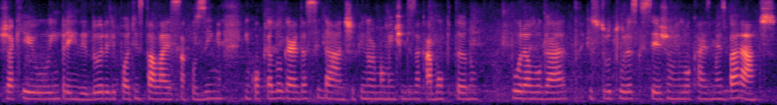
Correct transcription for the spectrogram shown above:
já que o empreendedor ele pode instalar essa cozinha em qualquer lugar da cidade e normalmente eles acabam optando por alugar estruturas que sejam em locais mais baratos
